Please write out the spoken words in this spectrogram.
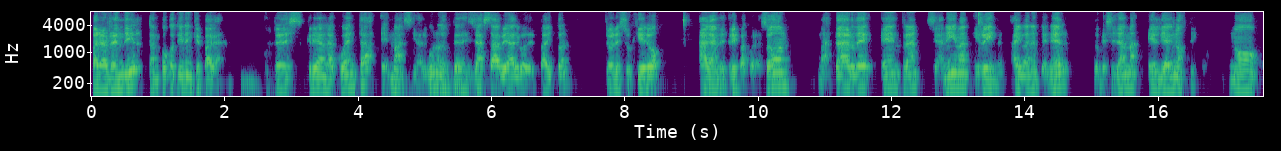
Para rendir tampoco tienen que pagar. Ustedes crean la cuenta, es más, si alguno de ustedes ya sabe algo de Python, yo les sugiero, hagan de tripa corazón, más tarde entran, se animan y rinden. Ahí van a tener lo que se llama el diagnóstico. No,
